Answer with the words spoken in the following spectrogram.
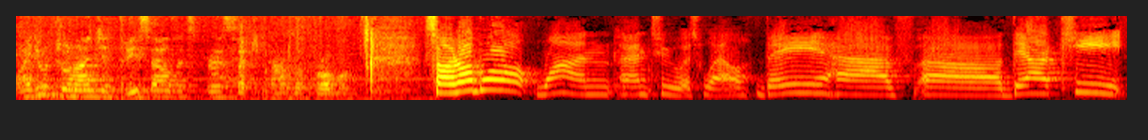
Why do 293 cells express such tons of ROBO? So Robo one and two as well. They have uh, they are key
